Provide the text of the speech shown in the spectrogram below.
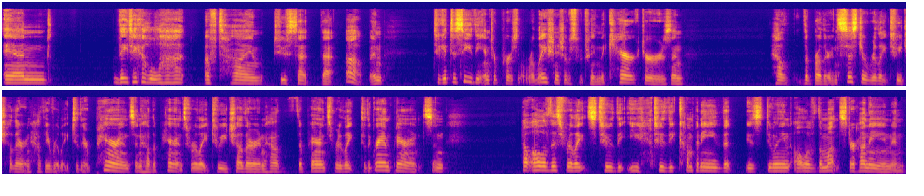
And they take a lot of time to set that up and to get to see the interpersonal relationships between the characters and how the brother and sister relate to each other and how they relate to their parents and how the parents relate to each other and how the parents relate to the grandparents and how all of this relates to the to the company that is doing all of the monster hunting and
